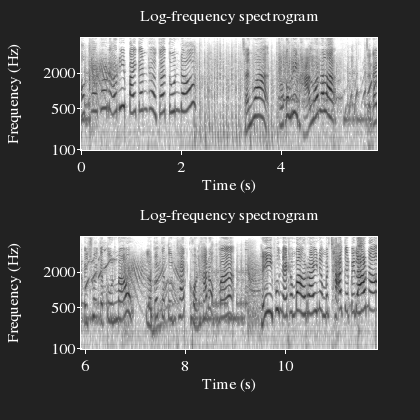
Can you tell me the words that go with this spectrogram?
โอเคพวกเรารีบไปกันเถอะการ์ตูนด็อก ฉันว่าเราต้องรีบหารถแล้วล่ะ จะได้ไปช่วยการ์ตูนเมาส์แล้วก็การ์ตูนแคทขนฮาร์ดออกมา เฮ้ยพวกนายทำบ้าอะไรเนี่ยมันช้าเกินไปแล้วนะ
